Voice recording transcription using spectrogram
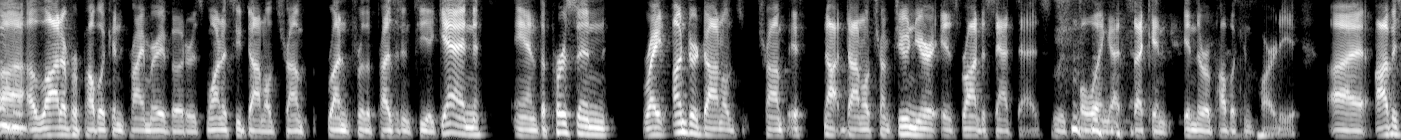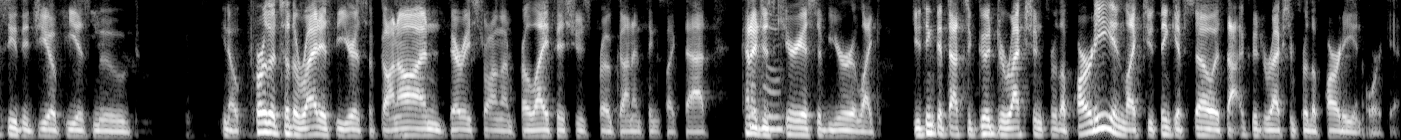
uh, mm-hmm. a lot of republican primary voters want to see donald trump run for the presidency again and the person right under Donald Trump, if not Donald Trump Jr., is Ron DeSantis, who is polling at second in the Republican Party. Uh, obviously, the GOP has moved, you know, further to the right as the years have gone on. Very strong on pro-life issues, pro-gun, and things like that. Kind of mm-hmm. just curious if you're like, do you think that that's a good direction for the party? And like, do you think if so, is that a good direction for the party in Oregon?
